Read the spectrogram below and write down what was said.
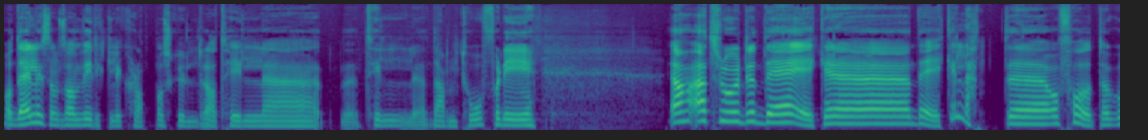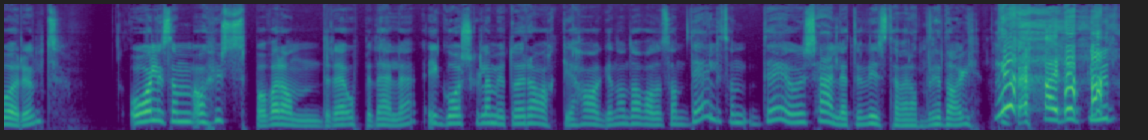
Og det er liksom sånn virkelig klapp på skuldra til, eh, til dem to, fordi ja, jeg tror det, det, er ikke, det er ikke lett eh, å få det til å gå rundt. Og liksom å huske på hverandre oppi det hele. I går skulle de ut og rake i hagen, og da var det sånn Det er, liksom, det er jo kjærlighet vi viser til hverandre i dag. Herregud!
